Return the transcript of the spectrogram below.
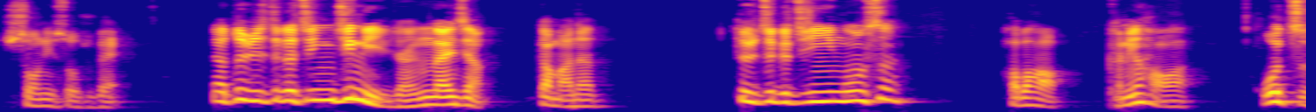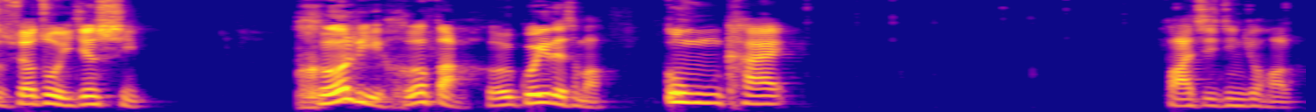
收你手续费。那对于这个基金经理人来讲，干嘛呢？对这个基金公司好不好？肯定好啊！我只需要做一件事情。合理、合法、合规的什么公开发基金就好了。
